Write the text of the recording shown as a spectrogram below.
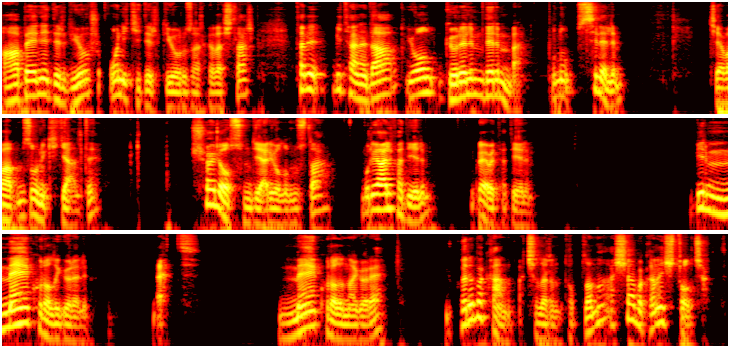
AB nedir diyor? 12'dir diyoruz arkadaşlar. Tabi bir tane daha yol görelim derim ben. Bunu silelim. Cevabımız 12 geldi. Şöyle olsun diğer yolumuzda. Buraya alfa diyelim. Buraya beta diyelim. Bir M kuralı görelim. Evet. M kuralına göre yukarı bakan açıların toplamı aşağı bakana eşit olacaktı.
